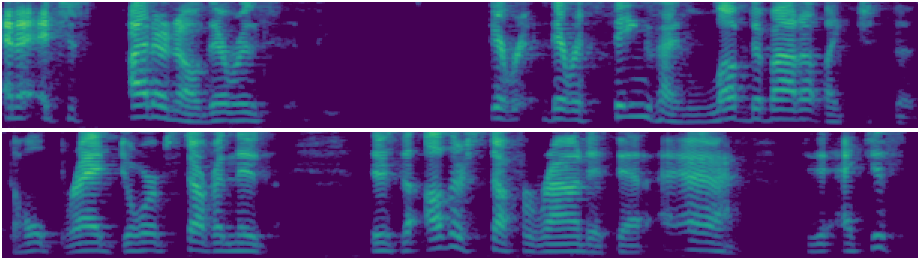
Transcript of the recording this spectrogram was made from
and it just I don't know. There was there were there were things I loved about it, like just the, the whole Brad Dourif stuff, and there's there's the other stuff around it that uh, I just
